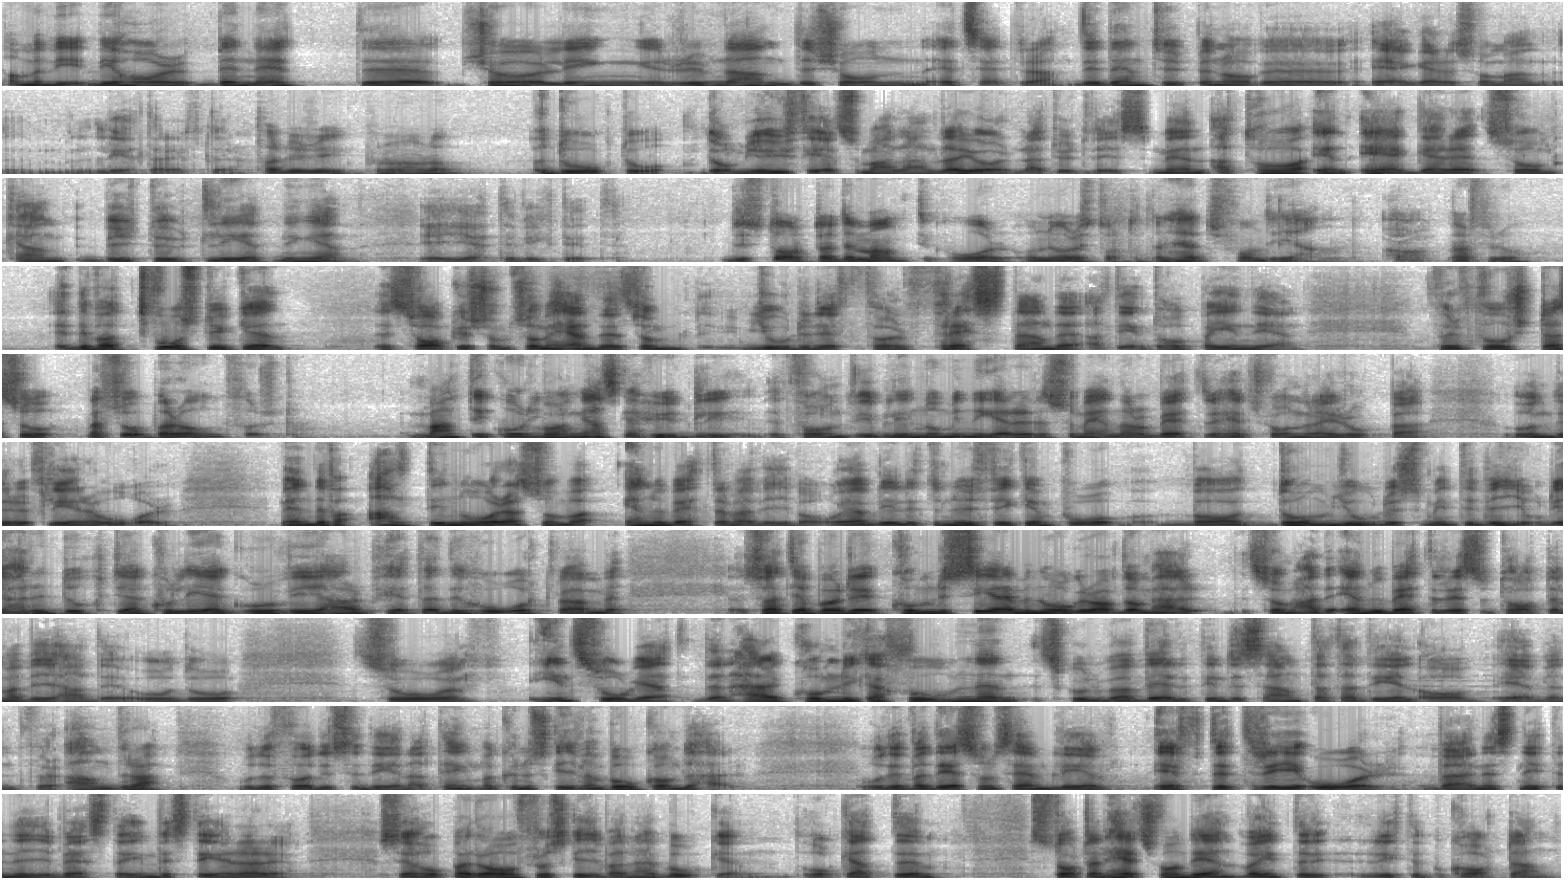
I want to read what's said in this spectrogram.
Ja, men vi, vi har Benett, eh, Körling, Rune Andersson etc. Det är den typen av eh, ägare som man letar efter. Tar du rygg på någon av dem? Då och då. De gör ju fel som alla andra gör naturligtvis. Men att ha en ägare som kan byta ut ledningen är jätteviktigt. Du startade Manticore och nu har du startat en hedgefond igen. Ja. Varför då? Det var två stycken saker som, som hände som gjorde det för frestande att inte hoppa in igen. För det första så... Varför hoppade du av först då? Manticore var en ganska hygglig fond. Vi blev nominerade som en av de bättre hedgefonderna i Europa under flera år. Men det var alltid några som var ännu bättre än vad vi var och jag blev lite nyfiken på vad de gjorde som inte vi gjorde. Jag hade duktiga kollegor, vi arbetade hårt. Va? Så att jag började kommunicera med några av de här som hade ännu bättre resultat än vad vi hade och då så insåg jag att den här kommunikationen skulle vara väldigt intressant att ta del av även för andra. Och då föddes idén att tänk man kunde skriva en bok om det här. Och det var det som sen blev, efter tre år, världens 99 bästa investerare. Så jag hoppade av för att skriva den här boken. Och att eh, starta en hedgefond igen var inte riktigt på kartan.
